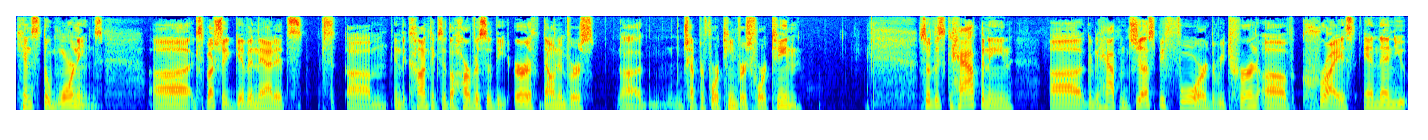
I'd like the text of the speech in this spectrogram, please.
hence the warnings uh, especially given that it's um, in the context of the harvest of the earth down in verse uh, chapter 14 verse 14 so this happening uh, going to happen just before the return of christ and then you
